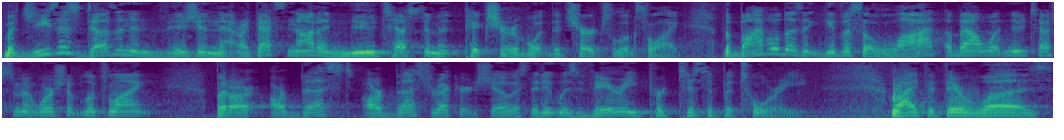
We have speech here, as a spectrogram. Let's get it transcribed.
But Jesus doesn't envision that, right? That's not a New Testament picture of what the church looks like. The Bible doesn't give us a lot about what New Testament worship looked like, but our, our best, our best records show us that it was very participatory, right? That there was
